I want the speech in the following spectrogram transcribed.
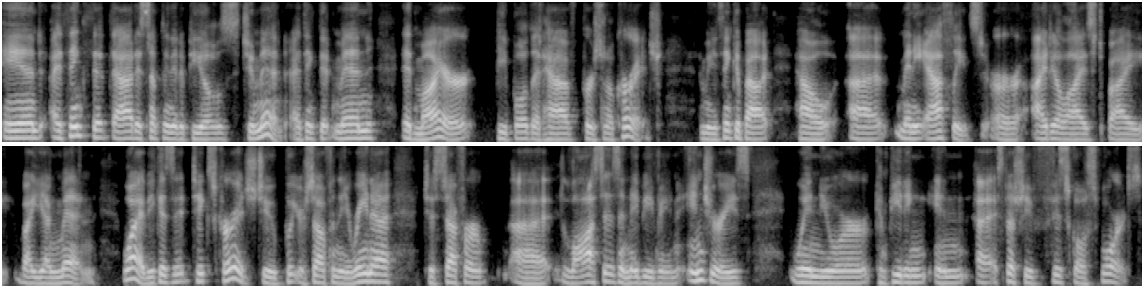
And I think that that is something that appeals to men. I think that men admire people that have personal courage. I mean, you think about how uh, many athletes are idolized by by young men. Why? Because it takes courage to put yourself in the arena, to suffer uh, losses and maybe even injuries when you're competing in, uh, especially physical sports.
